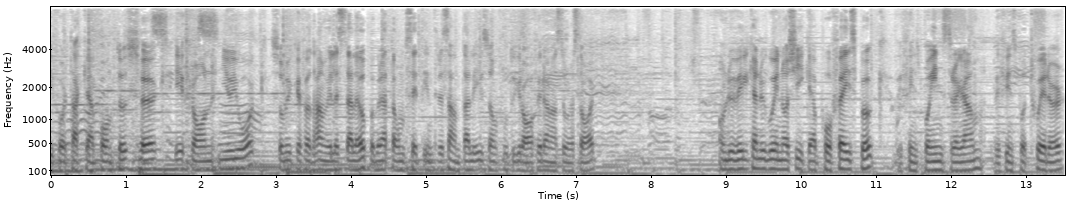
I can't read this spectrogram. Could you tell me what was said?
Vi får tacka Pontus Höök ifrån New York så mycket för att han ville ställa upp och berätta om sitt intressanta liv som fotograf i denna stora stad. Om du vill kan du gå in och kika på Facebook, vi finns på Instagram, vi finns på Twitter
